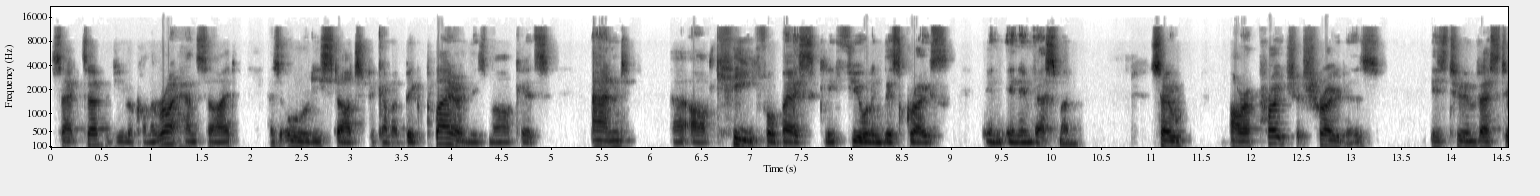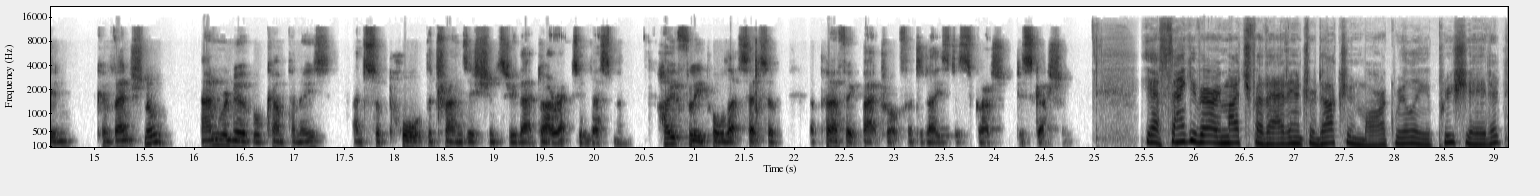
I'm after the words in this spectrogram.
sector, if you look on the right hand side, has already started to become a big player in these markets and uh, are key for basically fueling this growth in, in investment. So, our approach at Schroders is to invest in conventional and renewable companies and support the transition through that direct investment. Hopefully, Paul, that sets a, a perfect backdrop for today's discussion. Yes, thank you very much for that introduction, Mark. Really appreciate it.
